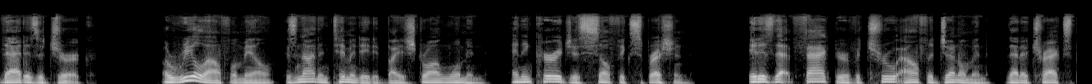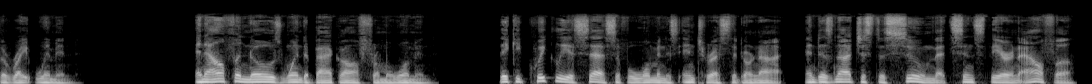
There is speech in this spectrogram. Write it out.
That is a jerk. A real alpha male is not intimidated by a strong woman and encourages self-expression. It is that factor of a true alpha gentleman that attracts the right women. An alpha knows when to back off from a woman. They could quickly assess if a woman is interested or not, and does not just assume that since they are an alpha,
